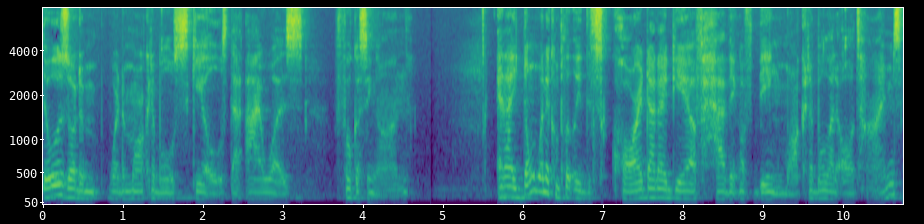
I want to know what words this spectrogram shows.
those are the were the marketable skills that I was focusing on. And I don't want to completely discard that idea of having of being marketable at all times.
